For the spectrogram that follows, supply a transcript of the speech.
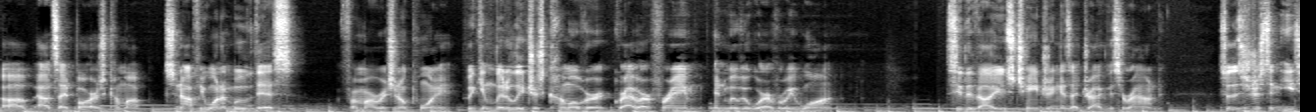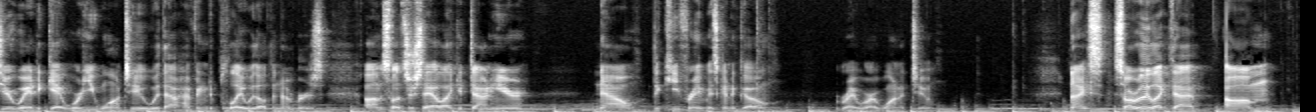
uh, outside bars come up. So now if want to move this from our original point, we can literally just come over, grab our frame, and move it wherever we want. See the values changing as I drag this around? So this is just an easier way to get where you want to without having to play with all the numbers. Um, so let's just say I like it down here. Now the keyframe is gonna go right where I want it to. Nice. So I really like that. Um,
